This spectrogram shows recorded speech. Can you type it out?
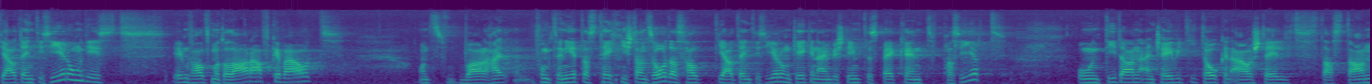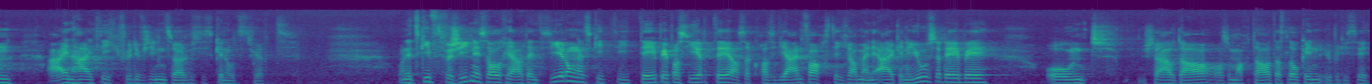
Die Authentisierung die ist ebenfalls modular aufgebaut. Und zwar funktioniert das technisch dann so, dass halt die Authentisierung gegen ein bestimmtes Backend passiert und die dann ein JVT-Token ausstellt, das dann einheitlich für die verschiedenen Services genutzt wird. Und jetzt gibt es verschiedene solche Authentisierungen. Es gibt die DB-basierte, also quasi die einfachste. Ich habe meine eigene User-DB und schaue da, also mache da das Login über diese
